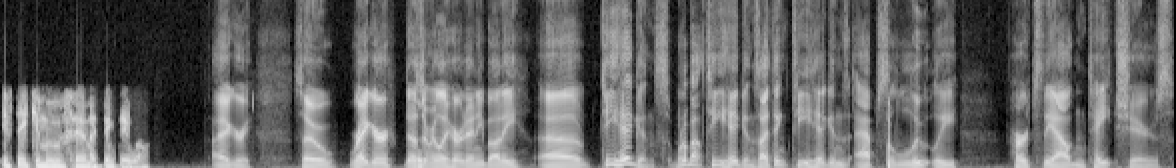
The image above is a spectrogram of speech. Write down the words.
If they can move him, I think they will. I agree. So Reagor doesn't really hurt anybody. Uh, Tee Higgins. What about Tee Higgins? I think Tee Higgins absolutely hurts the Auden Tate shares,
